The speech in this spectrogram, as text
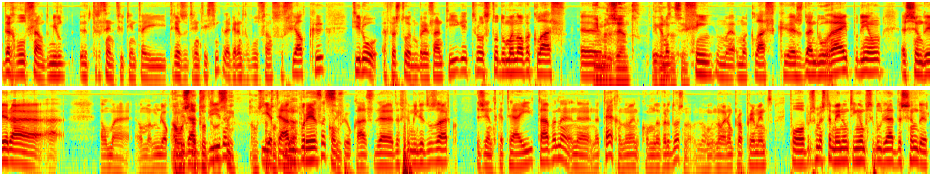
da Revolução de 1383 ou 35, da Grande Revolução Social, que tirou, afastou a nobreza antiga e trouxe toda uma nova classe. eh, Emergente, digamos uma- assim. Sim, uma, uma classe que, ajudando o rei, podiam ascender a, a, a uma, a uma melhor Há um qualidade estatuto, de vida sim. Um e até à melhor. nobreza, como Sim. foi o caso da, da família dos Arco. Gente que até aí estava na, na, na terra, não é? como lavradores, não, não, não eram propriamente pobres, mas também não tinham possibilidade de ascender.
